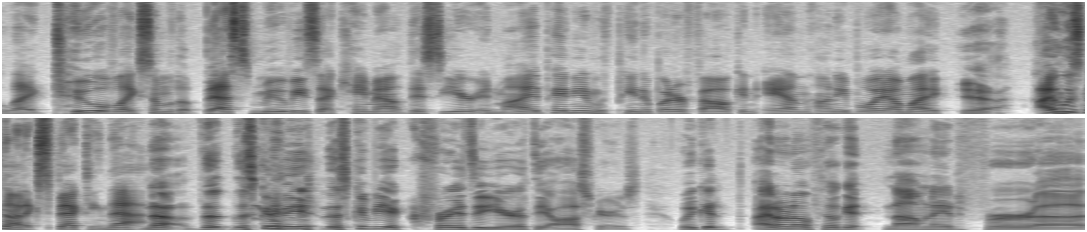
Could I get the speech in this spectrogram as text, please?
like two of like some of the best movies that came out this year, in my opinion, with Peanut Butter Falcon and Honey Boy. I'm like, Yeah. I was not expecting that. No, th- this could be this could be a crazy year at the Oscars. We could I don't know if he'll get nominated for uh,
